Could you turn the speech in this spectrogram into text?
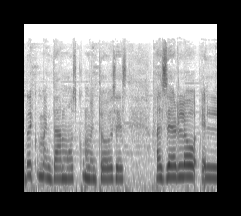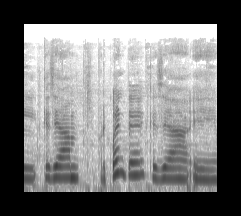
recomendamos, como entonces, hacerlo el que sea frecuente, que sea eh,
